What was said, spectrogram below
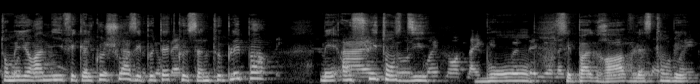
Ton meilleur ami fait quelque chose et peut-être que ça ne te plaît pas. Mais ensuite, on se dit, bon, c'est pas grave, laisse tomber.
